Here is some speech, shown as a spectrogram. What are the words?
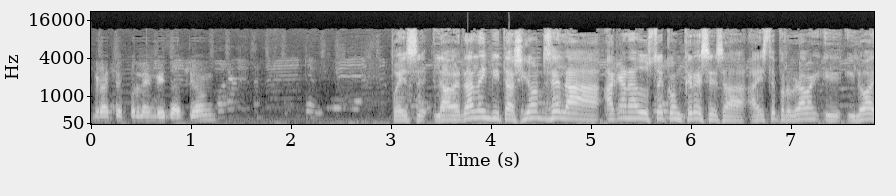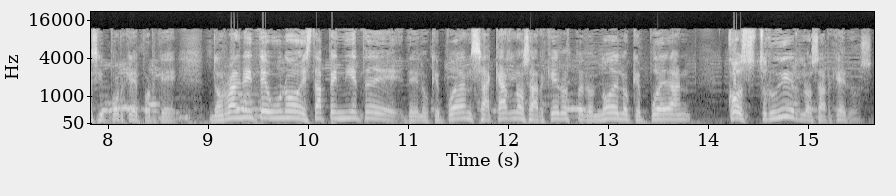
Gracias por la invitación. Pues eh, la verdad la invitación se la ha ganado usted con creces a, a este programa y, lo voy a decir por qué. Porque normalmente uno está pendiente de, de lo que puedan sacar los arqueros, pero no de lo que puedan construir los arqueros.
